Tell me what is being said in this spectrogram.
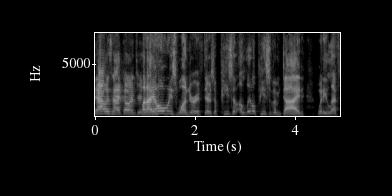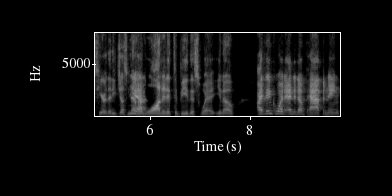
that was not going through. But I always wonder if there's a piece of a little piece of him died when he left here that he just never Yeah. wanted it to be this way. You know? I think what ended up happening,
